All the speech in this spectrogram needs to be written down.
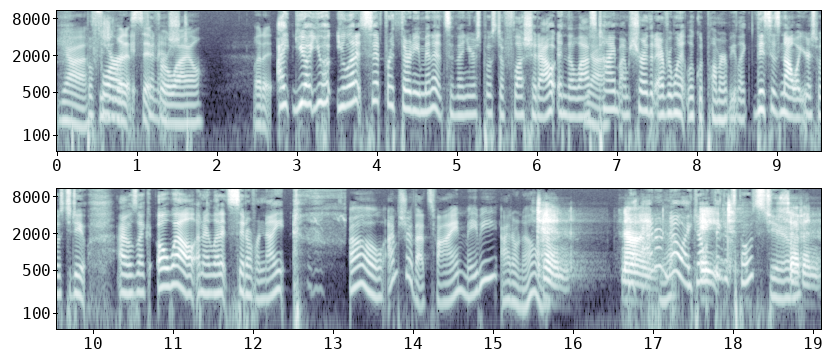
Yeah. Before Did you let it it sit for a while? Let it. I you you you let it sit for 30 minutes and then you're supposed to flush it out and the last Yeah. time I'm sure that everyone at Liquid-Plumr would be like this is not what you're supposed to do. I was like, "Oh well," and I let it sit overnight. Oh, I'm sure that's fine. Maybe. I don't know. Ten, I don't know. I don't think it's supposed to. seven,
